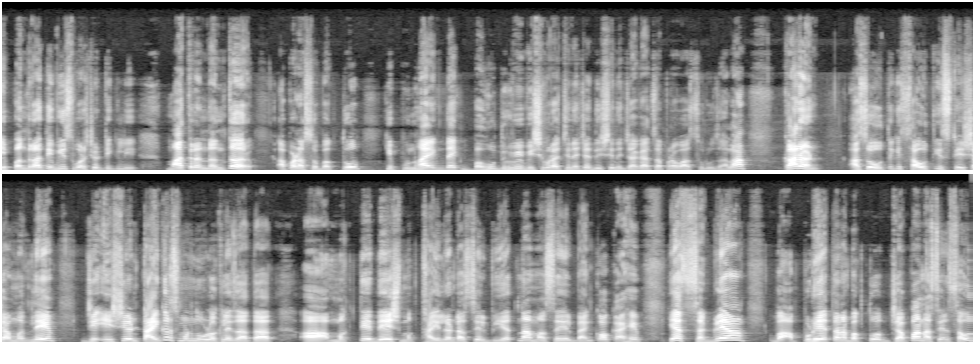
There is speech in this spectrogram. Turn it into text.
ही पंधरा ते वीस वर्ष टिकली. मात्र नंतर आपण असं बघतो की पुन्हा एकदा एक बहुध्रुवी विश्वरचनेच्या दिशेने जगाचा प्रवास सुरू झाला. कारण असं होतं की साऊथ ईस्ट एशियामधले जे एशियन टायगर्स म्हणून ओळखले जातात मग ते देश मग थायलंड असेल व्हिएतनाम असेल बँकॉक आहे या सगळ्या बा- पुढे येताना बघतो जपान असेल साऊथ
